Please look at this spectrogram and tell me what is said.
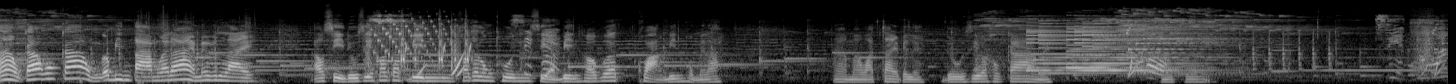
อ้าวเก้าก็เก้าผมก็บินตามก็ได้ไม่เป็นไร เอาสิดูซิเขาจะบินเขาจะลงทุนเสียบินเขาเพื่อขวางบินผมไหมล่ะอ่ามาวัดใจไปเลย ดูซิว่าเขากล้าไหม เคเสียงดวง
